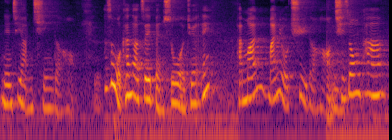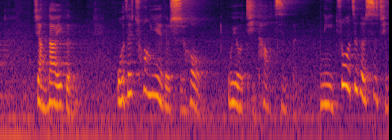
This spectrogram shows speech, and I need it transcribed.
年纪还轻的哈，但是我看到这本书，我觉得哎，还蛮蛮有趣的哈。其中他讲到一个，我在创业的时候，我有几套资本。你做这个事情，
